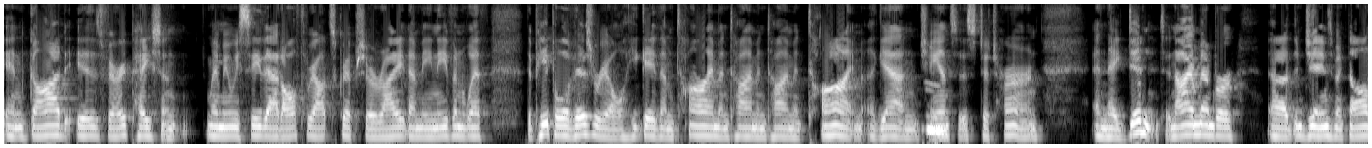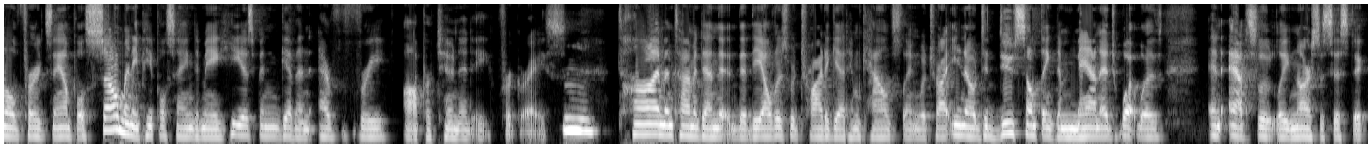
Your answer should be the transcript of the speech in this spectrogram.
and God is very patient. I mean, we see that all throughout Scripture, right? I mean, even with the people of Israel, He gave them time and time and time and time again mm-hmm. chances mm-hmm. to turn, and they didn't. And I remember uh, James MacDonald, for example, so many people saying to me, he has been given every opportunity for grace. Mm. Time and time again, that the, the, elders would try to get him counseling, would try, you know, to do something to manage what was an absolutely narcissistic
